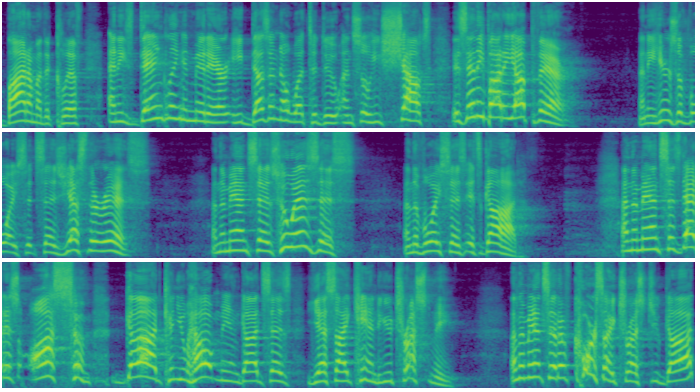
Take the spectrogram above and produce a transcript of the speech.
bottom of the cliff and he's dangling in midair. He doesn't know what to do. And so he shouts, Is anybody up there? And he hears a voice that says, Yes, there is. And the man says, Who is this? And the voice says, It's God. And the man says, That is awesome. God, can you help me? And God says, Yes, I can. Do you trust me? And the man said, Of course I trust you, God.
